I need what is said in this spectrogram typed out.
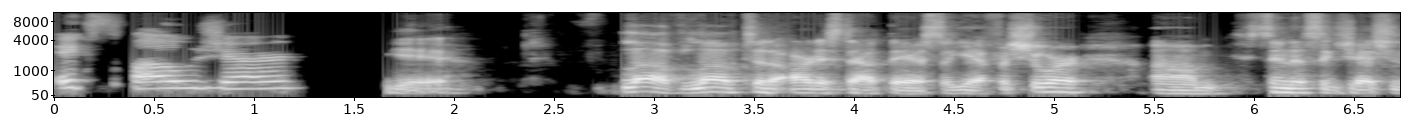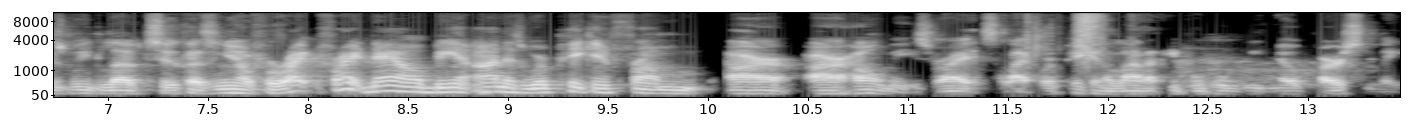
exposure. Yeah, love love to the artists out there. So yeah for sure um, send us suggestions. We'd love to because you know for right for right now being honest we're picking from our our homies right? So like we're picking a lot of people who we know personally.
